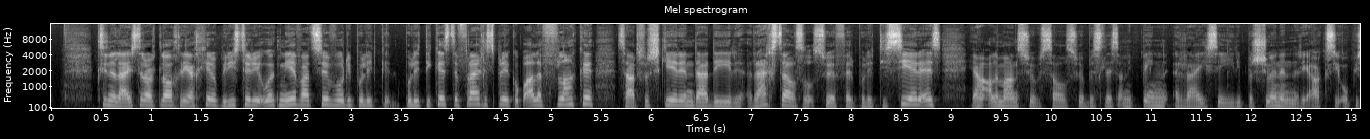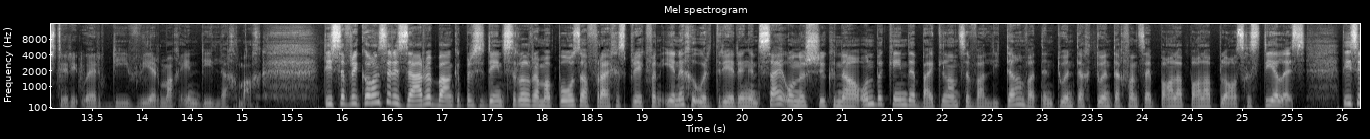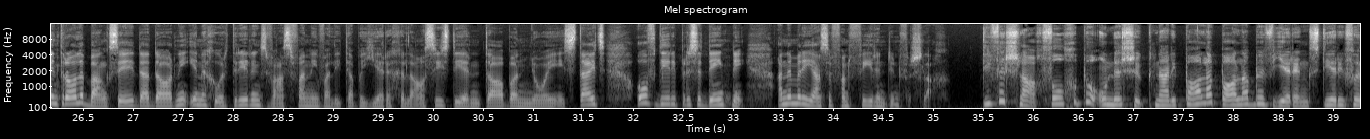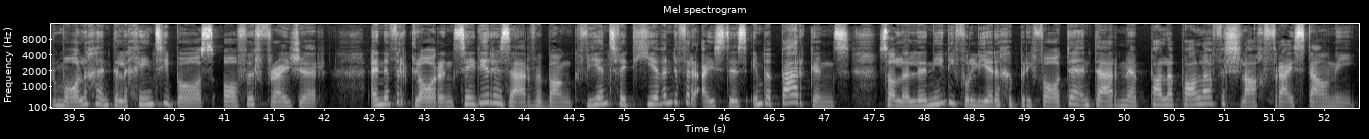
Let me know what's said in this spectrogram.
Ek sien 'n luisteraar klaar gereageer op hierdie storie ook nee, wat so word die politikus te vrygespreek op alle vlakke. Het verskeerend dat die regstelsel so verpolitiseer is. Jan Alleman so sal so beslis aan die pen ry sê hierdie persoon in reaksie op die storie oor die weermag en die lugmag. Die Suid-Afrikaanse Reserwebank president Cyril Ramaphosa vrygespreek van enige oortreding in sy ondersoek na onbekende buitelandse valuta wat in 20 2020 van sy Palapala plaas gesteel is. Die sentrale bank sê dat daar nie enige oortredings was van die valutabeheer regulasies deur Ntaba Nyoy Estates of deur die president nie. Anne Marie Janse van Vieren doen verslag. Die verslag volg op 'n ondersoek na die Palapala beweringe deur die voormalige intelligensiebaas Arthur Fraser. In 'n verklaring sê die Reserwebank weens wetgewende vereistes en beperkings sal hulle nie die volledige private interne Palapala verslag vrystel nie.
